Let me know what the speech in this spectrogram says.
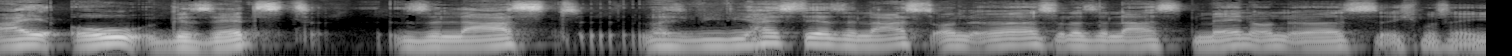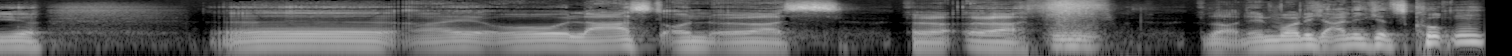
I.O. gesetzt. The Last, wie, wie heißt der? The Last on Earth oder The Last Man on Earth? Ich muss ja hier, äh, I.O. Last on Earth. Äh. So, den wollte ich eigentlich jetzt gucken.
